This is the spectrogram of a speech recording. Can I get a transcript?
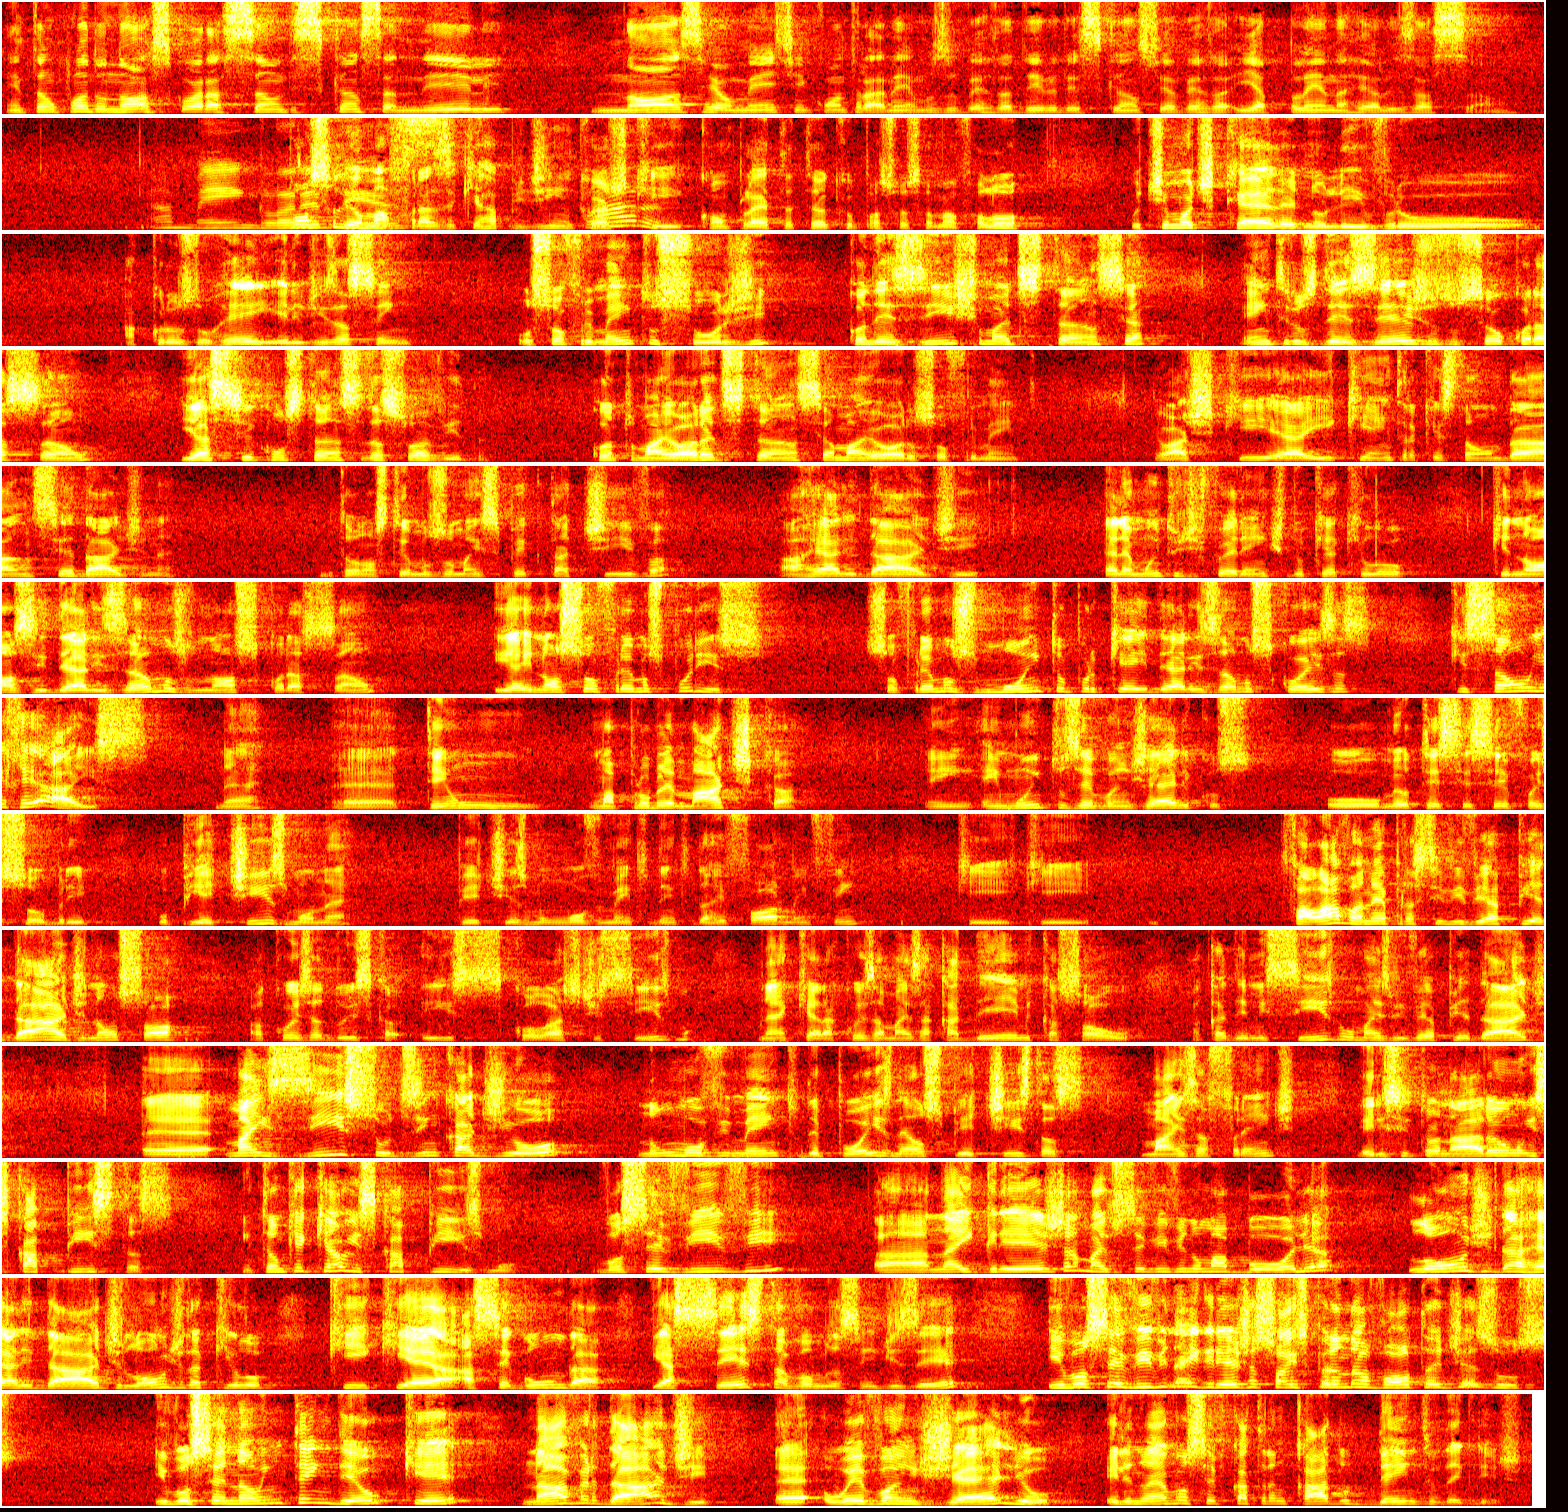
Então, quando o nosso coração descansa nele, nós realmente encontraremos o verdadeiro descanso e a, verdade, e a plena realização. Amém. Glória Posso ler uma frase aqui rapidinho, que claro. eu acho que completa até o que o pastor Samuel falou? O Timothy Keller, no livro A Cruz do Rei, ele diz assim: O sofrimento surge quando existe uma distância entre os desejos do seu coração e as circunstâncias da sua vida. Quanto maior a distância, maior o sofrimento. Eu acho que é aí que entra a questão da ansiedade, né? Então nós temos uma expectativa, a realidade ela é muito diferente do que aquilo que nós idealizamos o nosso coração e aí nós sofremos por isso. Sofremos muito porque idealizamos coisas que são irreais, né? É, tem um, uma problemática em, em, muitos evangélicos. O meu TCC foi sobre o pietismo, né? Pietismo, um movimento dentro da reforma, enfim, que, que falava, né, para se viver a piedade, não só a coisa do escolasticismo, né, que era a coisa mais acadêmica, só o academicismo, mas viver a piedade. É, mas isso desencadeou num movimento depois, né, os pietistas mais à frente, eles se tornaram escapistas. Então, o que é o escapismo? Você vive ah, na igreja, mas você vive numa bolha, longe da realidade, longe daquilo que, que é a segunda e a sexta, vamos assim dizer, e você vive na igreja só esperando a volta de Jesus. E você não entendeu que, na verdade, é, o evangelho, ele não é você ficar trancado dentro da igreja,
